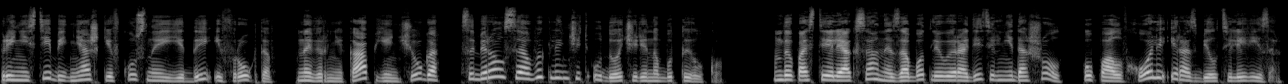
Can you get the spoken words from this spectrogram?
принести бедняжке вкусные еды и фруктов. Наверняка пьянчуга собирался выклинчить у дочери на бутылку. До постели Оксаны заботливый родитель не дошел, упал в холле и разбил телевизор.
